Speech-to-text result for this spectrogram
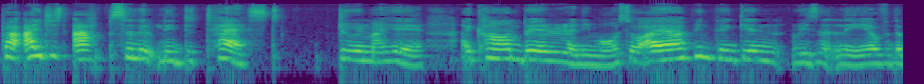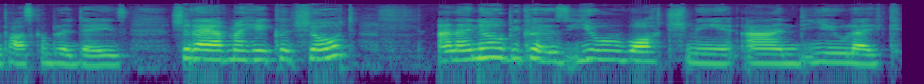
But I just absolutely detest doing my hair. I can't bear it anymore. So I have been thinking recently, over the past couple of days, should I have my hair cut short? And I know because you watch me and you like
